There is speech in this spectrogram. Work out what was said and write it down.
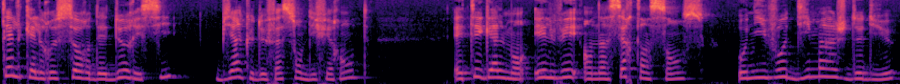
telle qu'elle ressort des deux récits, bien que de façon différente, est également élevée en un certain sens au niveau d'image de Dieu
